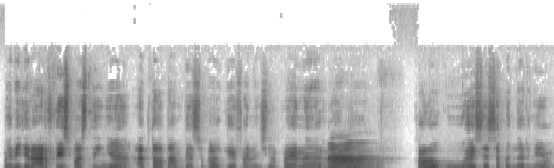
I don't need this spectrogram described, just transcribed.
manajer artis pastinya atau tampil sebagai financial planner. gitu. Kalau gue sih sebenarnya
